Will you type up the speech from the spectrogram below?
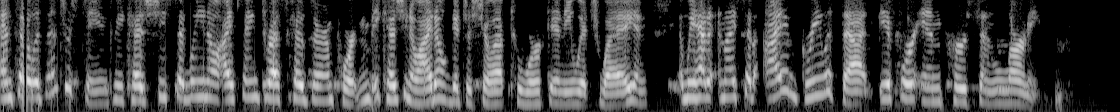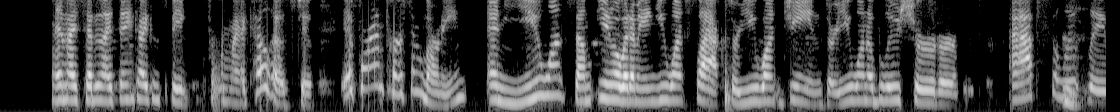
And so it was interesting because she said, well, you know, I think dress codes are important because, you know, I don't get to show up to work any which way. And, and we had, and I said, I agree with that if we're in person learning. And I said, and I think I can speak for my co-host too. If we're in person learning and you want some, you know what I mean? You want slacks or you want jeans or you want a blue shirt or absolutely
